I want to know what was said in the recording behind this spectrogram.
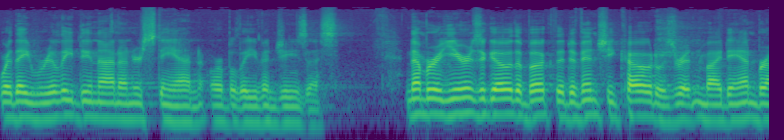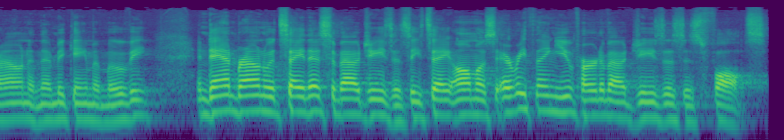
where they really do not understand or believe in Jesus. A number of years ago, the book The Da Vinci Code was written by Dan Brown and then became a movie. And Dan Brown would say this about Jesus. He'd say, Almost everything you've heard about Jesus is false.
